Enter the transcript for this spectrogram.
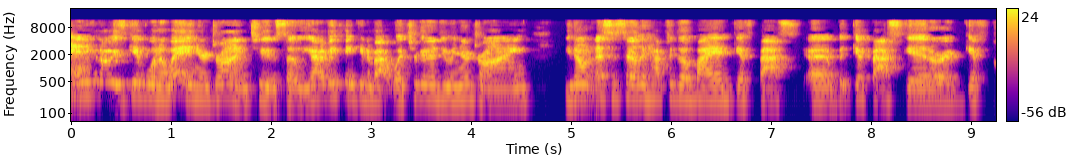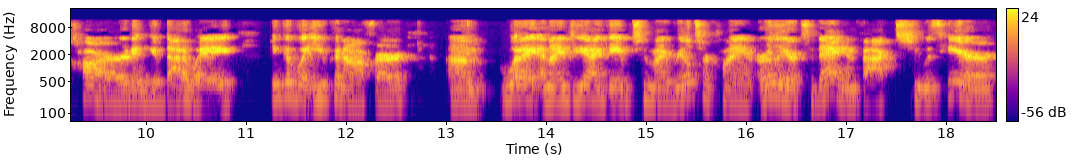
And you can always give one away in your drawing too. So you got to be thinking about what you're going to do in your drawing. You don't necessarily have to go buy a gift bas- uh, gift basket or a gift card and give that away. Think of what you can offer. Um, what I an idea I gave to my realtor client earlier today. In fact, she was here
